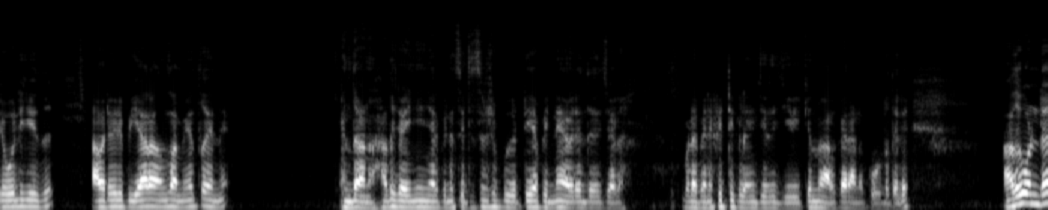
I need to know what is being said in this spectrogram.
ജോലി ചെയ്ത് അവരൊരു പി ആർ ആകുന്ന സമയത്ത് തന്നെ എന്താണ്? അത് കഴിഞ്ഞ് കഴിഞ്ഞാൽ പിന്നെ സിറ്റിസൺഷിപ്പ് കിട്ടിയാൽ പിന്നെ അവരെന്താ വെച്ചാൽ ഇവിടെ ബെനിഫിറ്റ് ക്ലെയിം ചെയ്ത് ജീവിക്കുന്ന ആൾക്കാരാണ് കൂടുതൽ. അതുകൊണ്ട്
